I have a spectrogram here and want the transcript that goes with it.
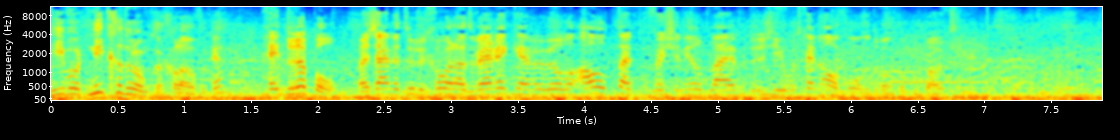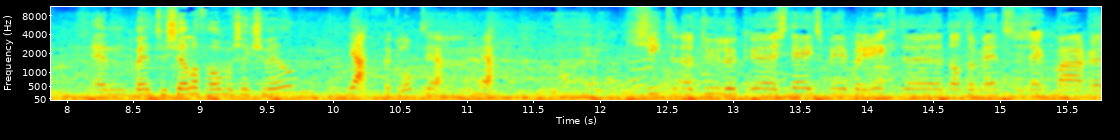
Hier wordt niet gedronken, geloof ik, hè? Geen druppel. Wij zijn natuurlijk gewoon aan het werk en we willen altijd professioneel blijven. Dus hier wordt geen alcohol gedronken op de boot. En bent u zelf homoseksueel? Ja, dat klopt, ja. ja. Je ziet natuurlijk eh, steeds meer berichten dat de mensen zeg maar, eh,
